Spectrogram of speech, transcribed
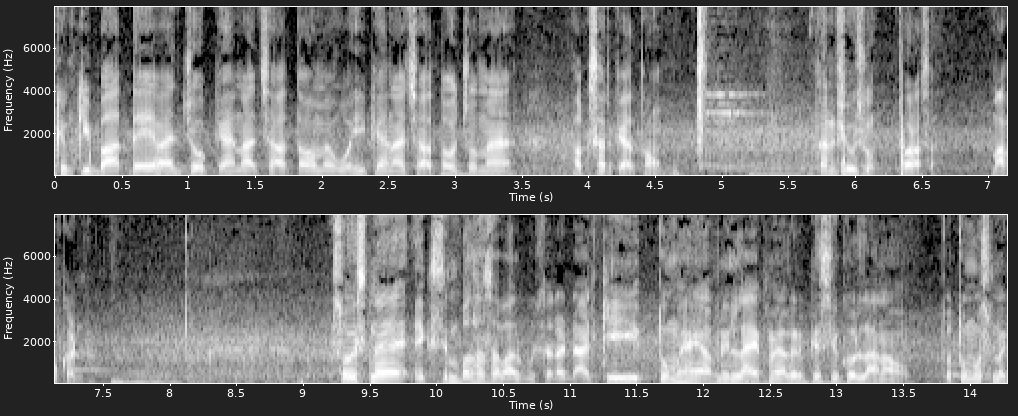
क्योंकि बातें मैं जो कहना चाहता हूँ मैं वही कहना चाहता हूँ जो मैं अक्सर कहता हूँ। कन्फ्यूज़ हूँ थोड़ा सा माफ़ करना। सो so, इसने एक सिंपल सा सवाल पूछा था डैड कि तुम्हें अपनी लाइफ में अगर किसी को लाना हो तो तुम उसमें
